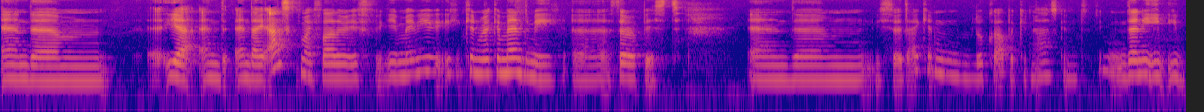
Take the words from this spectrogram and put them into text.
And um, uh, yeah, and, and I asked my father if he- maybe he can recommend me a therapist. And um, he said, I can look up, I can ask. And then he, he,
